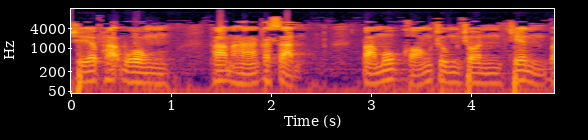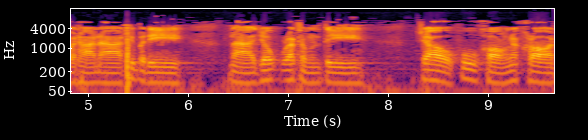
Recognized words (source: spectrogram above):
เชื้อพระวงศ์พระมหากษัตริย์ป่ามุขของชุมชน เช่น ประธานาธิบดี นายกรัฐมนตรี เจ้าผู้ครองนคร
